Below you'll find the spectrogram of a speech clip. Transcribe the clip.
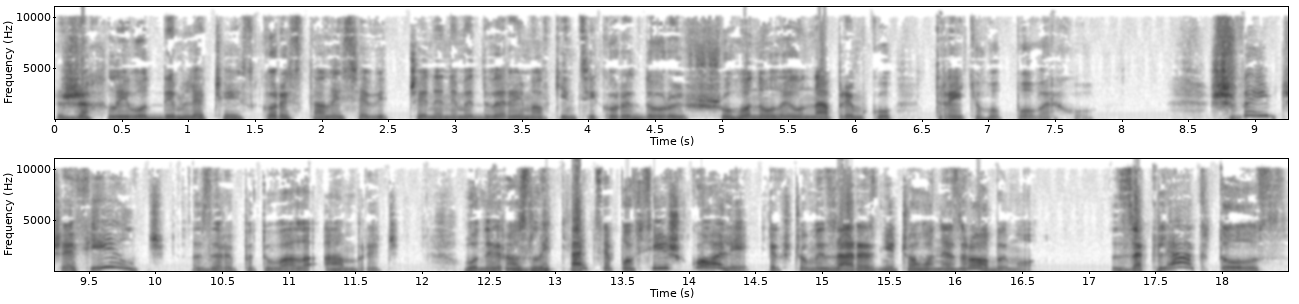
жахливо димлячи, скористалися відчиненими дверима в кінці коридору і шугонули у напрямку третього поверху. Швидше, Філч, зарепетувала Амбридж. Вони розлетяться по всій школі, якщо ми зараз нічого не зробимо. Закляктус.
